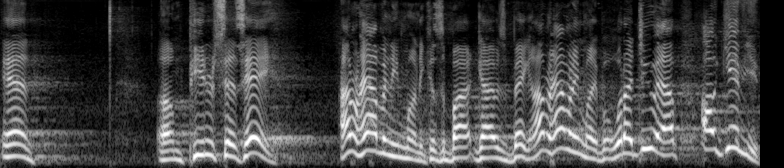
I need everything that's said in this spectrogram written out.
and um, Peter says, Hey, I don't have any money because the guy was begging. I don't have any money, but what I do have, I'll give you.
